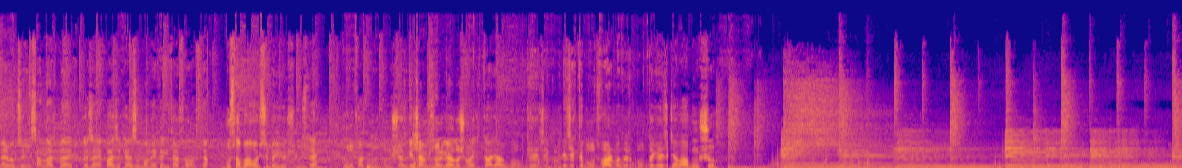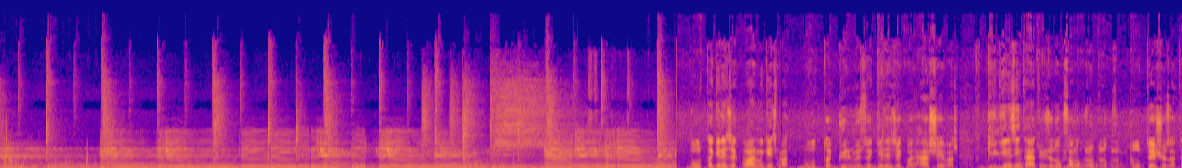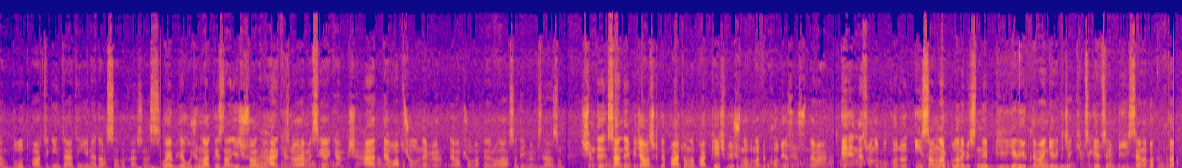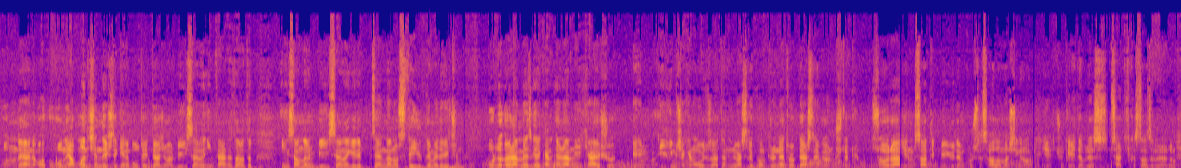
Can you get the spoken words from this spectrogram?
Merhaba güzel insanlar. Ben Erkut Gazen. Yapay zeka yazılımı, Amerika gitar falan filan. Bu sabah Oyster Bay yürüyüşümüzde bulut hakkında konuşacağız. Geçen bir soru geldi hoşuma gitti. Ali abi bulut gelecek mi? Gelecekte bulut var mıdır? Bulutta gelecek. Cevabım şu. Bulutta gelecek var mı geçme? Bulutta günümüz ve gelecek var. Her şey var. Bildiğiniz internetin %99.9'u bulutta yaşıyor zaten. Bulut artık internetin yeni adı aslına bakarsanız. Web ile ucundan kıyısından ilişkisi olan herkesin öğrenmesi gereken bir şey. Ha DevOps'çı olun demiyorum. DevOps'çı olmak nedir ona aslında değinmemiz lazım. Şimdi sen diyelim ki JavaScript'te, Python'la, PHP ile şunda bunda bir kod yazıyorsun değil mi? Eninde sonunda bu kodu insanlar kullanabilsin diye bir yere yüklemen gerekecek. Kimse gelip senin bilgisayarına bakıp da onun da yani onu yapman için de işte gene buluta ihtiyacın var. Bilgisayarını internete tanıtıp insanların bilgisayarına gelip senden o siteyi yüklemeleri için. Burada öğrenmeniz gereken en önemli hikaye şu. Benim ilgimi çeken oydu zaten. Üniversitede Computer Network dersinde görmüştük. Sonra 20 saatlik bir Udemy kursta sağlamlaştı gene o bilgi. Çünkü AWS sertifikasına hazırlanıyordum.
